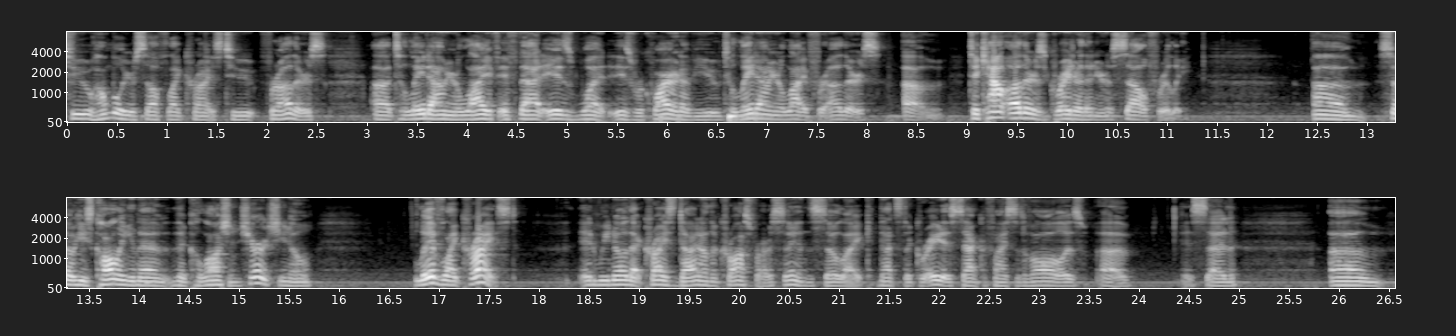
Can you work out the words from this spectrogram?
to humble yourself like Christ, to for others, uh, to lay down your life if that is what is required of you, to lay down your life for others, um, to count others greater than yourself, really. Um, so he's calling the the Colossian church, you know, live like Christ, and we know that Christ died on the cross for our sins. So, like, that's the greatest sacrifices of all, is uh, is said. Um,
